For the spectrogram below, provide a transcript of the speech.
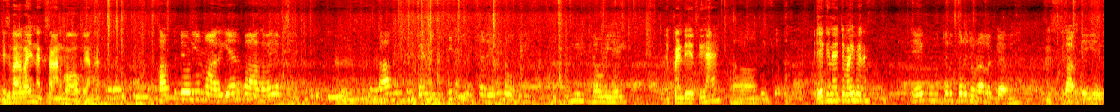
ਇਸ ਵਾਰ ਬਾਈ ਨੁਕਸਾਨ ਬਹੁਤ ਹੋ ਗਿਆ ਨਾ ਸੱਤ ਜੋੜੀਆਂ ਮਾਰ ਗਈਆਂ ਨੇ ਪਾਸ ਬਾਈ ਆਪਣੀ ਹਮ, ਆ ਕਬੂਤਰੀ ਪਿੰਡ ਜਿੱਤੀ ਦੀ ਦੂਸਰੀ ਦੀ ਰੋਕ ਲਈ ਇਹ ਡਾਉਣੀ ਹੈਗੀ ਇਹ ਪਿੰਡ ਜਿੱਤੀ ਹੈ ਹਾਂ ਦੂਸਰਾ ਇਹ ਕਿਹਨਾਂ ਚ ਬਾਈ ਫਿਰ ਇਹ ਕਬੂਤਰ ਉੱਧਰ ਜੋੜਾ ਲੱਗਿਆ ਹੋਇਆ ਅੱਛਾ ਘਰ ਦੇ ਹੀ ਹੈ ਵੀ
